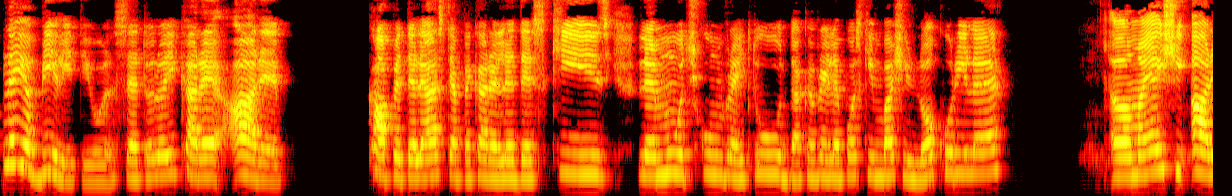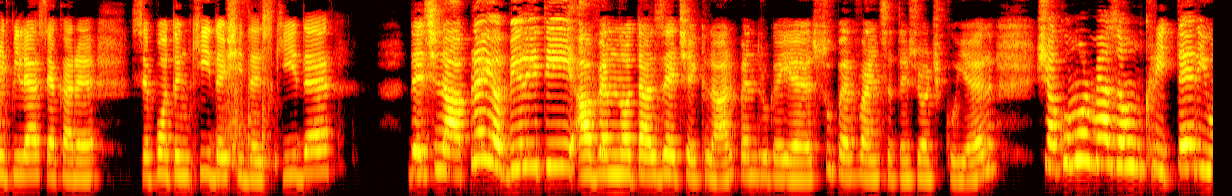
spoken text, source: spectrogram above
playability-ul setului care are capetele astea pe care le deschizi, le muți cum vrei tu, dacă vrei le poți schimba și locurile. Uh, mai ai și aripile astea care se pot închide și deschide. Deci la playability avem nota 10 clar pentru că e super fain să te joci cu el și acum urmează un criteriu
